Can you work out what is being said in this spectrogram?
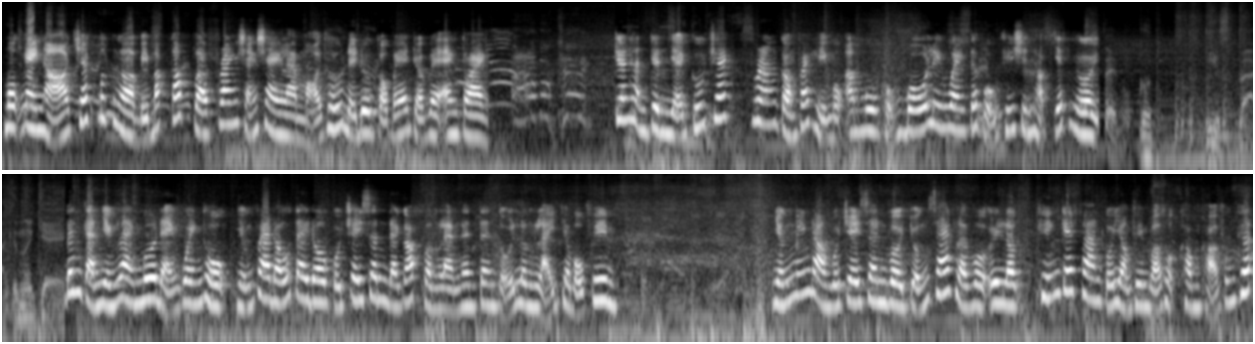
Một ngày nọ, Jack bất ngờ bị bắt cóc và Frank sẵn sàng làm mọi thứ để đưa cậu bé trở về an toàn. Trên hành trình giải cứu Jack, Frank còn phát hiện một âm mưu khủng bố liên quan tới vũ khí sinh học giết người. Bên cạnh những làn mưa đạn quen thuộc, những pha đấu tay đôi của Jason đã góp phần làm nên tên tuổi lừng lẫy cho bộ phim. Những miếng đòn của Jason vừa chuẩn xác lại vừa uy lực, khiến các fan của dòng phim võ thuật không khỏi phấn khích.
